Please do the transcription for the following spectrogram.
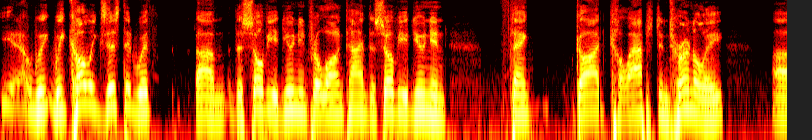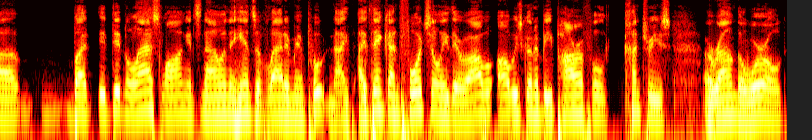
you know, we we coexisted with um, the Soviet Union for a long time. The Soviet Union, thank God, collapsed internally. Uh, but it didn't last long. It's now in the hands of Vladimir Putin. I, I think, unfortunately, there are always going to be powerful countries around the world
